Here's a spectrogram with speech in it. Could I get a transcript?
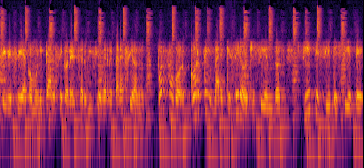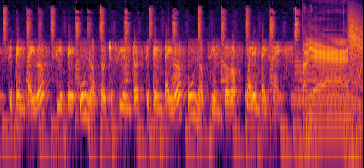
Si desea comunicarse con el servicio de reparación, por favor, corte y marque 0800 777 7271 872 102 46. está bien.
